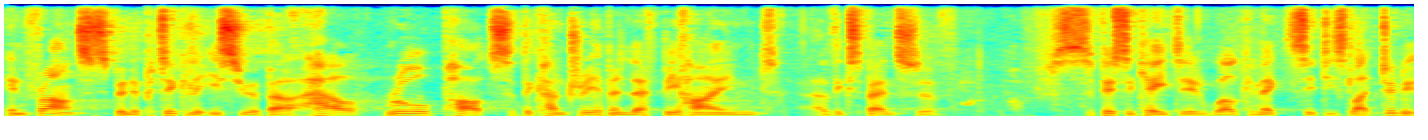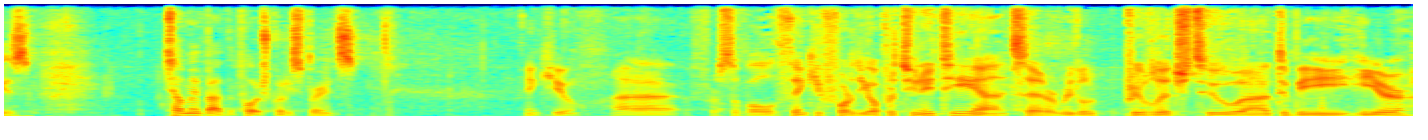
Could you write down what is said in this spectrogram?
in France, it's been a particular issue about how rural parts of the country have been left behind at the expense of, sophisticated, well connected cities like Toulouse. Tell me about the Portugal experience. Thank you. Uh, first of all, thank you for the opportunity. Uh, it's a real privilege to, uh, to be here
